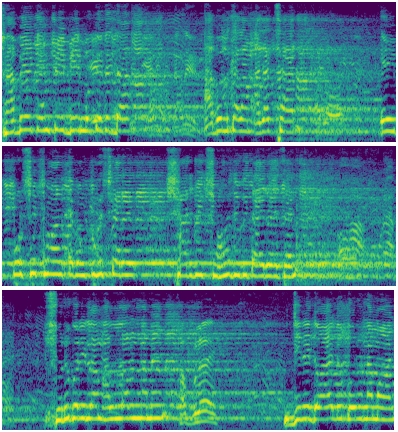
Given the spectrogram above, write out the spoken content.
সাবেক এমপি বীর মুক্তিযোদ্ধা আবুল কালাম আজাদ স্যার এই প্রশিক্ষণ এবং পুরস্কারের সার্বিক সহযোগিতায় রয়েছেন। শুরু করিলাম আল্লাহর নামে। যিনি দয়ালু করুণাময়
